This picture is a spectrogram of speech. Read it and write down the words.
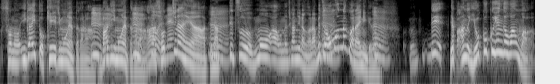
その、意外と刑事もんやったから、うんうん。バディもんやったから、うん。ああ、そそうよね。っちなんやってなって、2も、あ同じ感じなんかな。別に思んなくはないねんけど、うんで、やっぱあの予告編が1は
